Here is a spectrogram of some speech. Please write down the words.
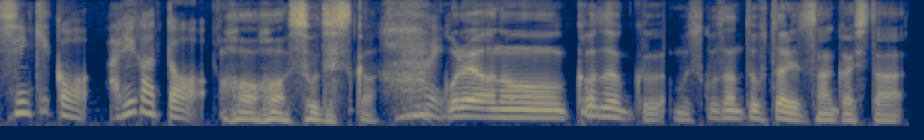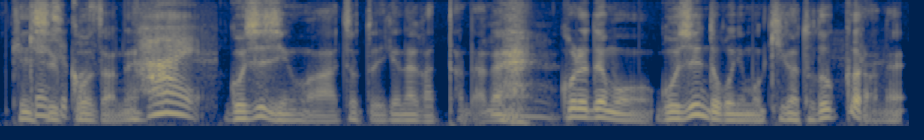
新機構ありがとう。はあ、そうですか。はい、これあの家族息子さんと二人で参加した研修講座ね。はい。ご主人はちょっと行けなかったんだね。うん、これでもご主人のとこにも気が届くからね。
